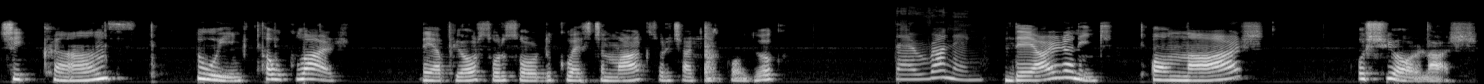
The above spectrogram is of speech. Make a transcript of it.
chickens doing? Tavuklar ne yapıyor? Soru sorduk. Question mark. Soru işaretini koyduk. They're running. They are running. Onlar koşuyorlar.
